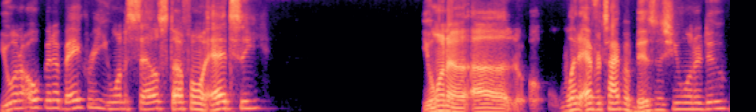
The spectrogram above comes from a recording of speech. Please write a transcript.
you want to open a bakery? You want to sell stuff on Etsy? You want to uh whatever type of business you want to do?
